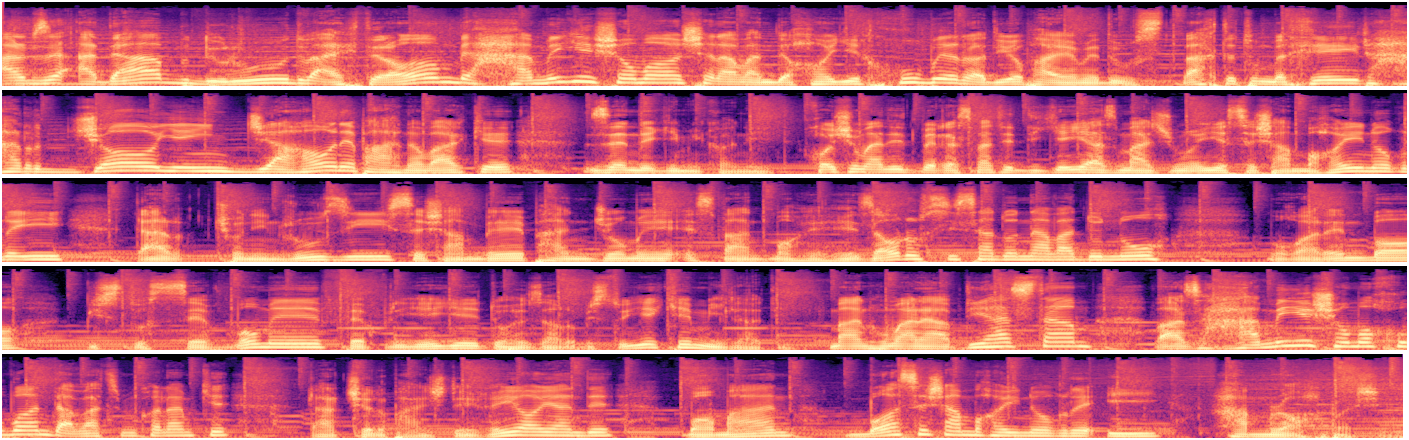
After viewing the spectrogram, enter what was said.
عرض ادب درود و احترام به همه شما شنونده های خوب رادیو پیام دوست. وقتتون به خیر هر جای این جهان پهناور که زندگی می کنید خوش اومدید به قسمت دیگه از مجموعه سشنبه های نقره ای در چنین روزی سهشنبه پنجم اسفند ماه 1399 مقارن با 23 فوریه 2021 میلادی. من هومن عبدی هستم و از همه شما خوبان دعوت می‌کنم که در 45 دقیقه آینده با من با شنبه های نقره ای همراه باشید.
